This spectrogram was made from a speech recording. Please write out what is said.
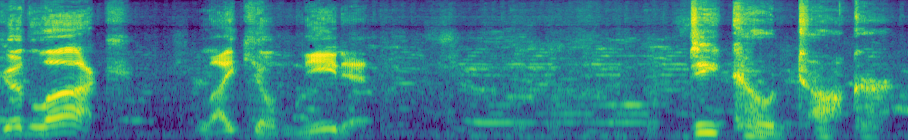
Good luck. Like you'll need it. Decode Talker.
